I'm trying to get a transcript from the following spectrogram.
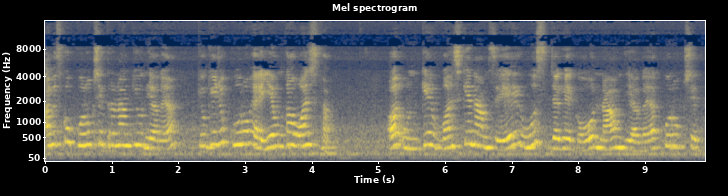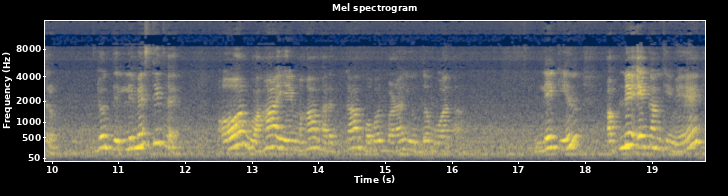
अब इसको कुरुक्षेत्र नाम क्यों दिया गया? क्योंकि जो कुरु है, ये उनका वंश था। और उनके वंश के नाम से उस जगह को नाम दिया गया कुरुक्षेत्र, जो दिल्ली में स्थित है। और वहाँ ये महाभारत का बहुत बड़ा युद्ध हुआ था। लेकिन अपने एक अंकी में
